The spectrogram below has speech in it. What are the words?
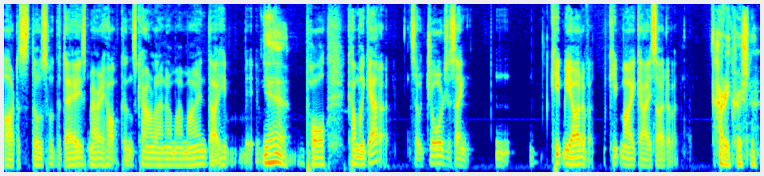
artists. Those were the days. Mary Hopkins, Carolina on my mind. That he, Yeah. Paul, come and get it. So George is saying, keep me out of it. Keep my guys out of it. Hare Krishna.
